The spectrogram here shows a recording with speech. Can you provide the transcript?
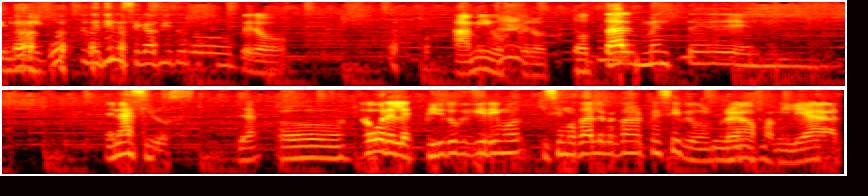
El mal gusto que tiene ese capítulo, pero amigos, pero totalmente en, en ácidos. ¿Ya? Oh, No por el espíritu que querimos, quisimos darle, perdón, al principio, un Sí. programa familiar,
